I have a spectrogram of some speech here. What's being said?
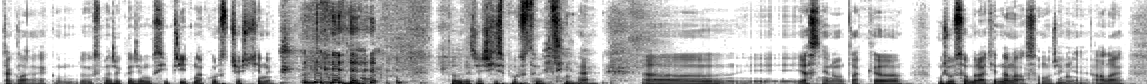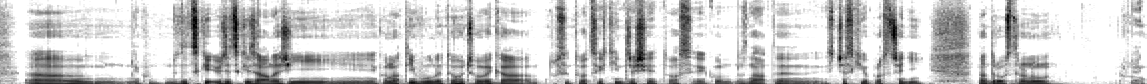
takhle, jako už jsme řekli, že musí přijít na kurz češtiny. To vyřeší spoustu věcí, ne. Uh, jasně, no, tak uh, můžou se obrátit na nás samozřejmě, ale uh, jako vždycky, vždycky záleží jako na té vůli toho člověka tu situaci chtít řešit. To asi jako znáte z českého prostředí. Na druhou stranu jak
